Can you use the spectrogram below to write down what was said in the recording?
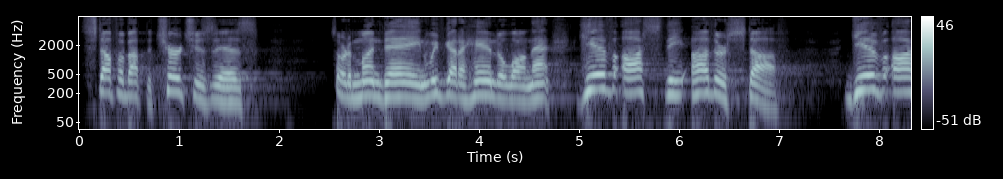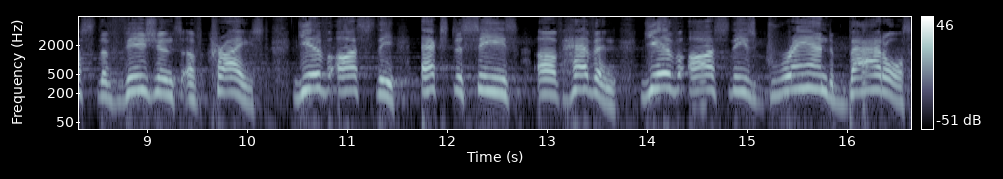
stuff about the churches is sort of mundane. We've got a handle on that. Give us the other stuff. Give us the visions of Christ. Give us the ecstasies of heaven. Give us these grand battles.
